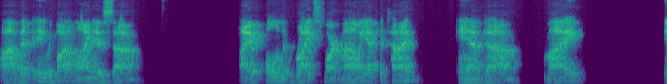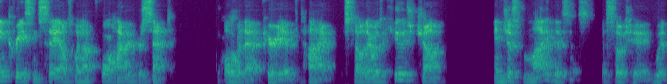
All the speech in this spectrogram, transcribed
Uh, but anyway, bottom line is um, I owned Ride Smart Maui at the time, and um, my increase in sales went up 400% over that period of time. So there was a huge jump in just my business associated with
